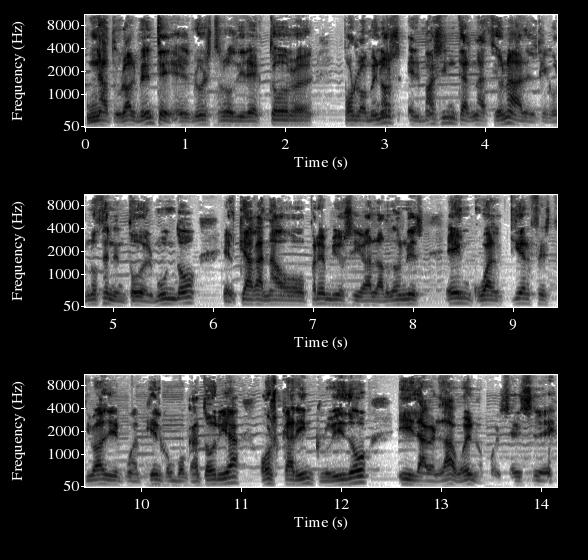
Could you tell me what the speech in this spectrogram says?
Naturalmente, es nuestro director por lo menos el más internacional, el que conocen en todo el mundo, el que ha ganado premios y galardones en cualquier festival y en cualquier convocatoria, Oscar incluido, y la verdad, bueno, pues es eh,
